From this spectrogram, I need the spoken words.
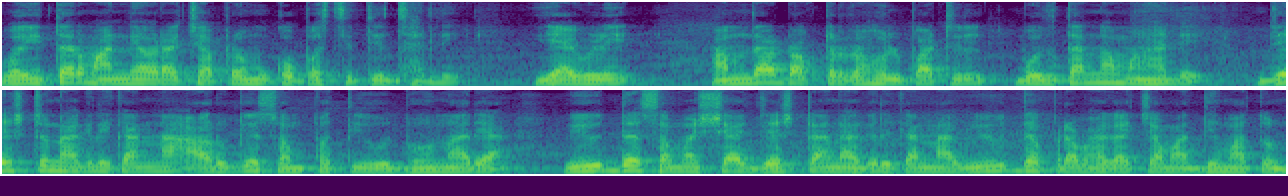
व इतर मान्यवरांच्या प्रमुख उपस्थितीत झाले. यावेळी आमदार डॉक्टर राहुल पाटील बोलताना म्हणाले ज्येष्ठ नागरिकांना आरोग्य संपत्ती उद्भवणाऱ्या विविध समस्या ज्येष्ठ नागरिकांना विविध प्रभागाच्या माध्यमातून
